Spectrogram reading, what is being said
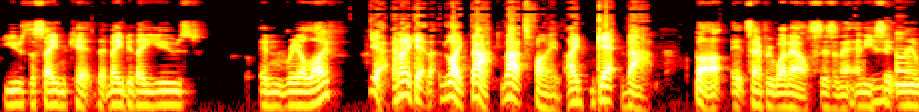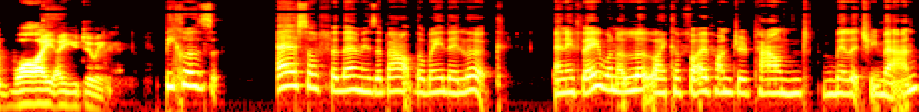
use the same kit that maybe they used in real life, Yeah, and I get that. Like that, that's fine. I get that. but it's everyone else, isn't it? And you're sitting there, Um, why are you doing it? because airsoft for them is about the way they look and if they want to look like a 500 pound military man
